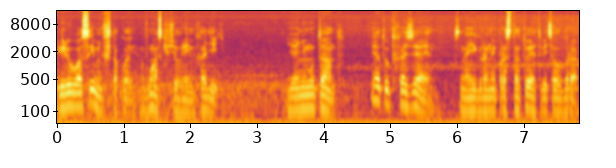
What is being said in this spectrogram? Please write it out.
Или у вас имидж такой, в маске все время ходить?» «Я не мутант. Я тут хозяин. С наигранной простотой ответил враг.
